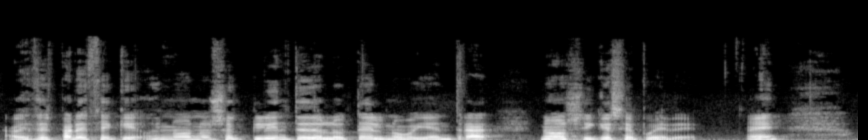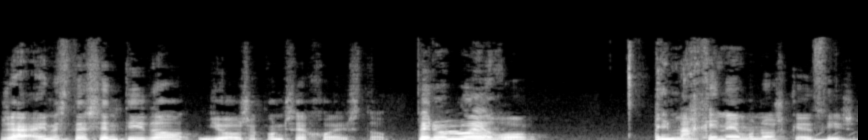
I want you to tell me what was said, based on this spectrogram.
a veces parece que, no, no soy cliente del hotel, no voy a entrar. No, sí que se puede. ¿eh? O sea, en este sentido, yo os aconsejo esto. Pero luego, Imaginémonos que decís,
